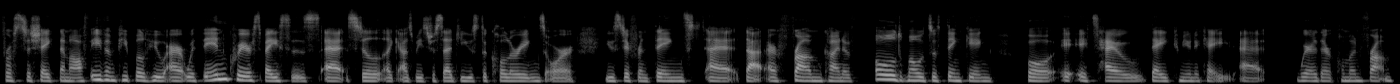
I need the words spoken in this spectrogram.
for us to shake them off. Even people who are within queer spaces uh, still, like as we just said, use the colorings or use different things uh, that are from kind of old modes of thinking, but it, it's how they communicate uh, where they're coming from.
